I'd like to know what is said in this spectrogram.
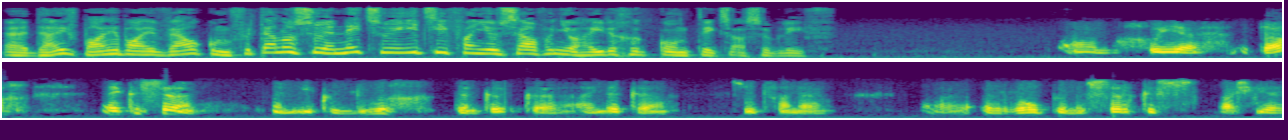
Uh Dave, baie baie welkom. Vertel ons so net so ietsie van jouself in jou huidige konteks asseblief. Um goeie dag. Ek is 'n uh, 'n ekoloog, dink ek, uh, eintlik 'n uh, soort van 'n 'n rol in 'n sirkus as jy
